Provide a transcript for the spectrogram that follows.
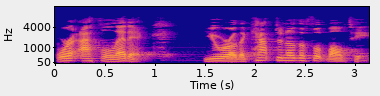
were athletic. You were the captain of the football team.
